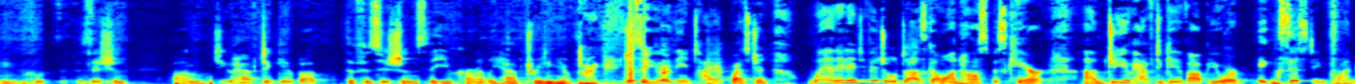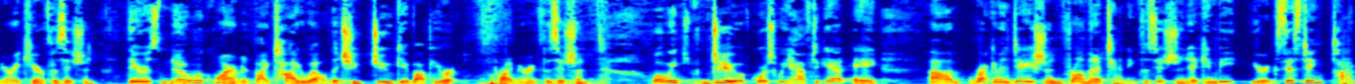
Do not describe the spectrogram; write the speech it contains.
includes a physician, um, do you have to give up the physicians that you currently have treating you? All right. Just so you heard the entire question, when an individual does go on hospice care, um, do you have to give up your existing primary care physician? There is no requirement by Tidewell that you do give up your primary physician. Well, we do, of course, we have to get a um, recommendation from an attending physician. It can be your existing tide,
